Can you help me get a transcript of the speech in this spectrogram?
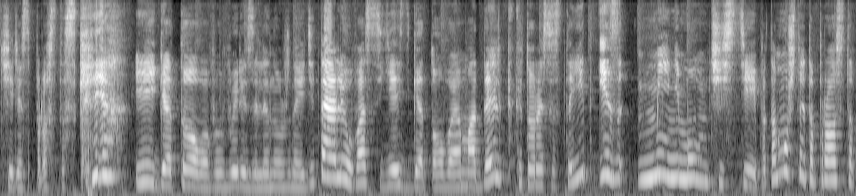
через просто скрин. И готово, вы вырезали нужные детали, у вас есть готовая моделька, которая состоит из минимум частей, потому потому что это просто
